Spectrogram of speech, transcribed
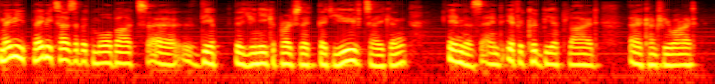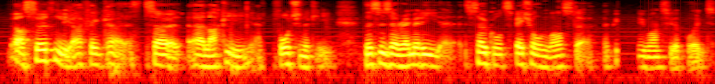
maybe maybe tell us a bit more about uh, the the unique approach that that you've taken in this, and if it could be applied uh, countrywide. Yeah, certainly. I think uh, so. Uh, luckily, fortunately, this is a remedy, uh, so-called special master that we want to appoint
